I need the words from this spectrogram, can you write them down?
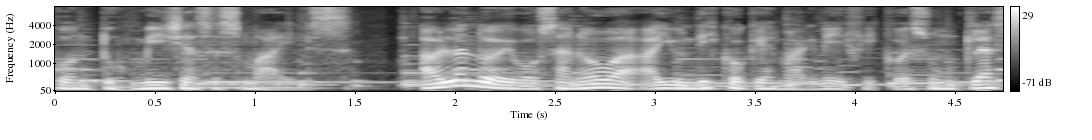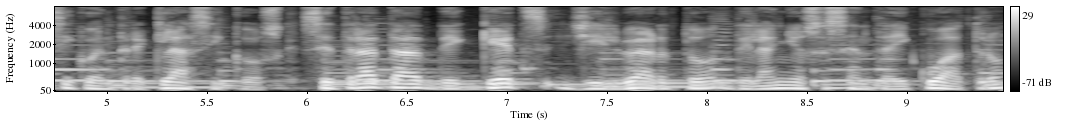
con tus millas smiles. Hablando de bossa nova, hay un disco que es magnífico, es un clásico entre clásicos. Se trata de Gets Gilberto del año 64.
